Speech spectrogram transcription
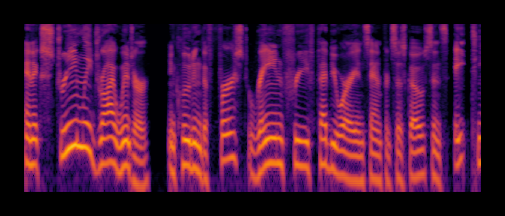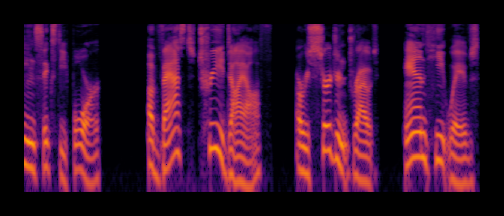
An extremely dry winter, including the first rain free February in San Francisco since 1864, a vast tree die off, a resurgent drought, and heat waves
